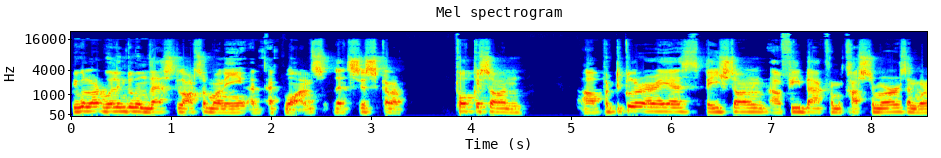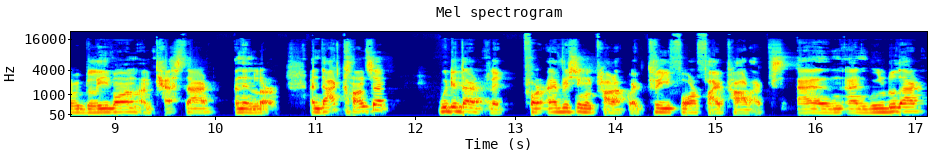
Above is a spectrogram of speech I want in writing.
People are not willing to invest lots of money at, at once. Let's just kind of focus on uh, particular areas based on uh, feedback from customers and what we believe on and test that and then learn. And that concept, we did that like for every single product, like three, four, five products. And, and we'll do that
